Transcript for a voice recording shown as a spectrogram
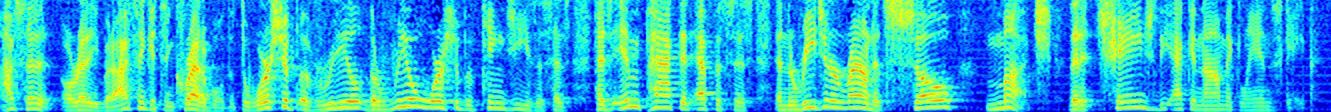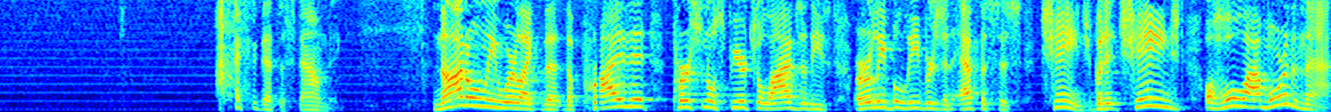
I've said it already, but I think it's incredible that the worship of real, the real worship of King Jesus has, has impacted Ephesus and the region around it so much that it changed the economic landscape. I think that's astounding. Not only were like the, the private, personal, spiritual lives of these early believers in Ephesus changed, but it changed a whole lot more than that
